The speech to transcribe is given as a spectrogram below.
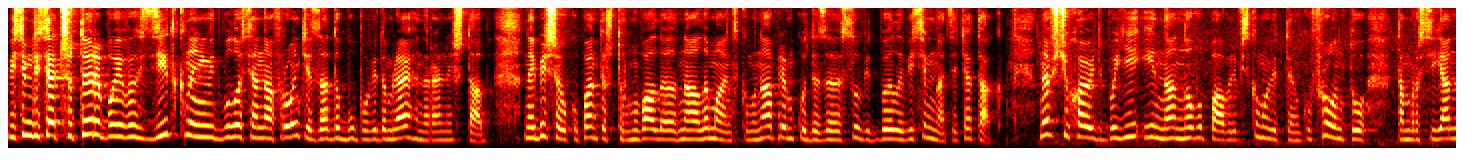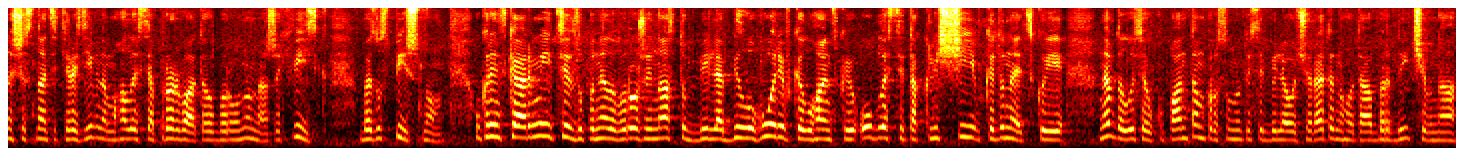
84 бойових зіткнень відбулося на фронті за добу. Повідомляє Генеральний штаб. Найбільше окупанти штурмували на Лиманському напрямку, де ЗСУ відбили 18 атак. Не вщухають бої і на Новопавлівському відтинку фронту. Там росіяни 16 разів намагалися прорвати оборону наших військ безуспішно. Українські армійці зупинили ворожий наступ біля Білогорівки Луганської області та Кліщіївки Донецької. Не вдалося окупантам просунутися біля Очеретиного та Бердичів на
